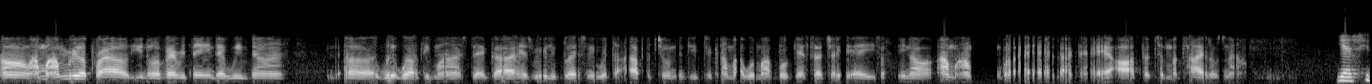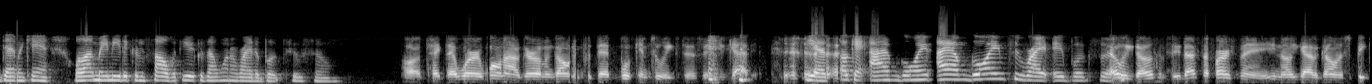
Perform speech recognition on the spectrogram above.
Um, I'm I'm real proud, you know, of everything that we've done uh, with Wealthy Minds. That God has really blessed me with the opportunity to come out with my book at such a age. You know, I'm I'm glad I can add author to my titles now. Yes, she definitely can. Well, I may need to consult with you because I want to write a book too soon. Oh, take that word "won't" out, girl, and go and put that book in into existence, and you got it. yes. Okay. I'm going. I am going to write a book soon. There we go. See, that's the first thing. You know, you got to go and speak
